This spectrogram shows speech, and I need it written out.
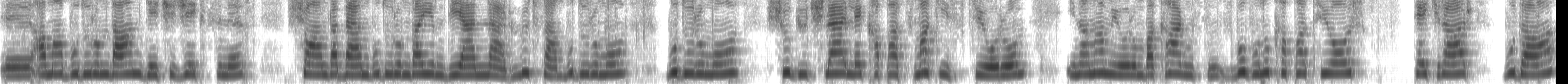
Ee, ama bu durumdan geçeceksiniz. Şu anda ben bu durumdayım diyenler lütfen bu durumu, bu durumu şu güçlerle kapatmak istiyorum. İnanamıyorum bakar mısınız? Bu bunu kapatıyor. Tekrar bu da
